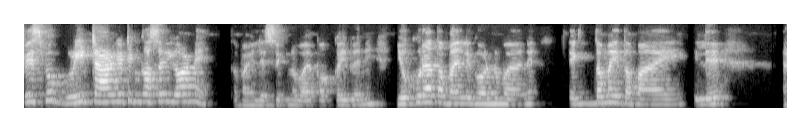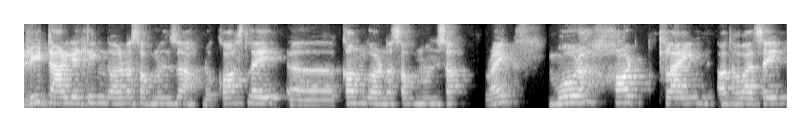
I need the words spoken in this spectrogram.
फेसबुक रिटार्गेटिङ कसरी गर्ने? तपाईँले सिक्नुभयो पक्कै पनि। यो कुरा तपाईँले गर्नुभयो भने एकदमै तपाईँले रिटार्गेटिङ गर्न सक्नुहुन्छ आफ्नो कस्टलाई कम गर्न सक्नुहुन्छ राइट मोर हट क्लाइन्ट अथवा चाहिँ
